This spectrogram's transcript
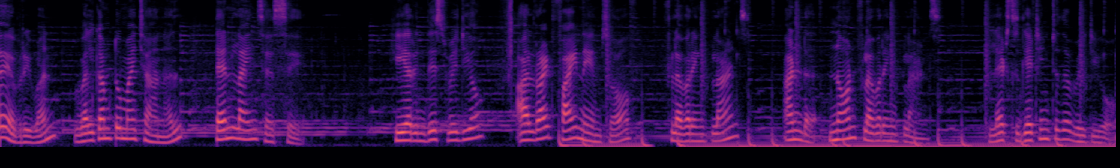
everyone, welcome to my channel 10 lines essay. Here in this video, I'll write 5 names of flowering plants and non-flowering plants. Let's get into the video.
